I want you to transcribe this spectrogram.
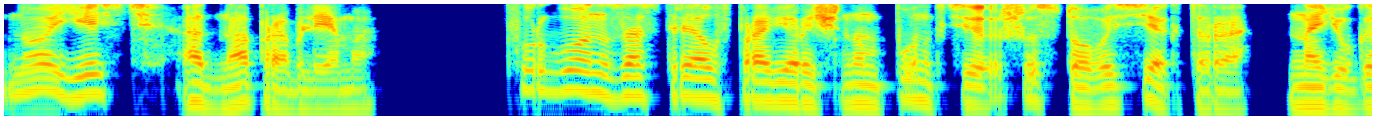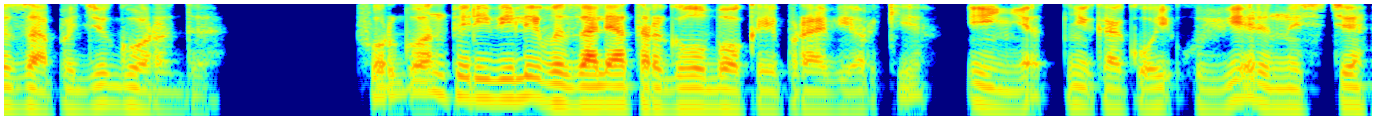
Но есть одна проблема. Фургон застрял в проверочном пункте шестого сектора на юго-западе города. Фургон перевели в изолятор глубокой проверки, и нет никакой уверенности,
